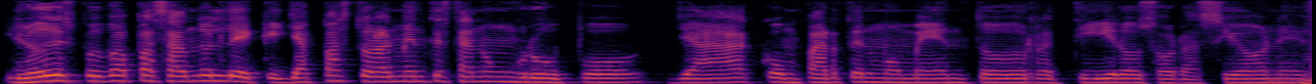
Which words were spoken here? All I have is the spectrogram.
Y luego después va pasando el de que ya pastoralmente está en un grupo, ya comparten momentos, retiros, oraciones,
